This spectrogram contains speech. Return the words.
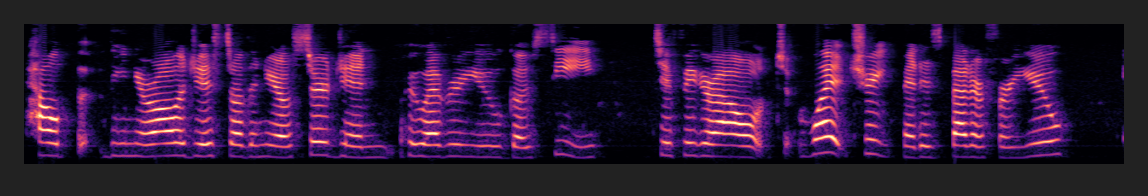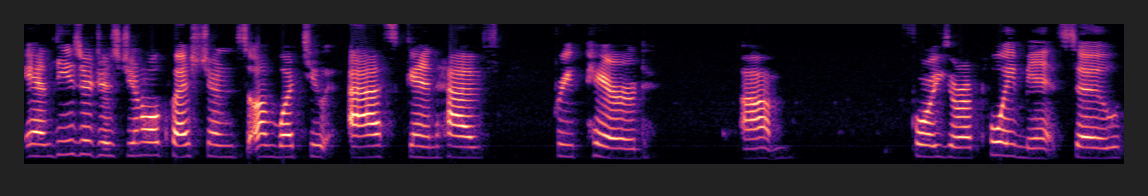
help the neurologist or the neurosurgeon, whoever you go see, to figure out what treatment is better for you. And these are just general questions on what to ask and have prepared um, for your appointment so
